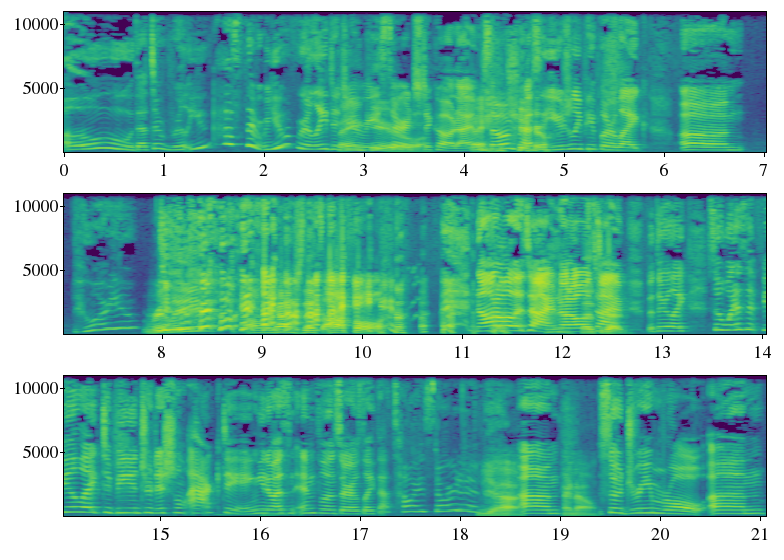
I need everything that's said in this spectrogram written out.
Oh, that's a really you asked the you really did Thank your research, you. Dakota. I'm so impressed. that Usually people are like, um, who are you? Really? oh my gosh, that's awful. not all the time, not all the time. good. But they're like, so what does it feel like to be in traditional acting? You know, as an influencer, I was like, that's how I started. yeah, Um, I know. So dream role. Um,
